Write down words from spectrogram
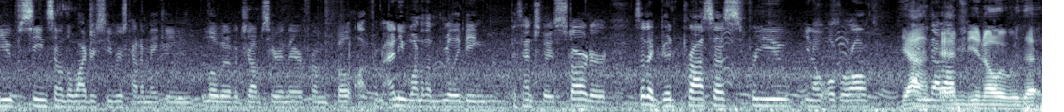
You've seen some of the wide receivers kind of making a little bit of a jumps here and there from both, uh, from any one of them really being potentially a starter. Is that a good process for you? You know, overall. Yeah, and option? you know, the,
